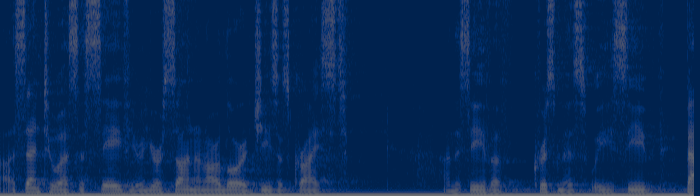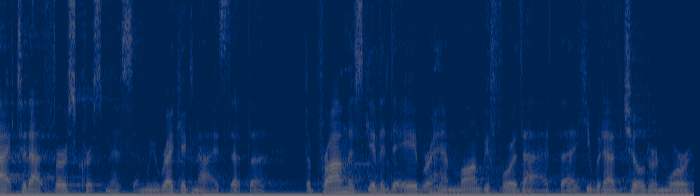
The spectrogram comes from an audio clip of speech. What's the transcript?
uh, sent to us a Savior, your Son and our Lord Jesus Christ. On this eve of Christmas, we see back to that first Christmas and we recognize that the, the promise given to Abraham long before that, that he would have children more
